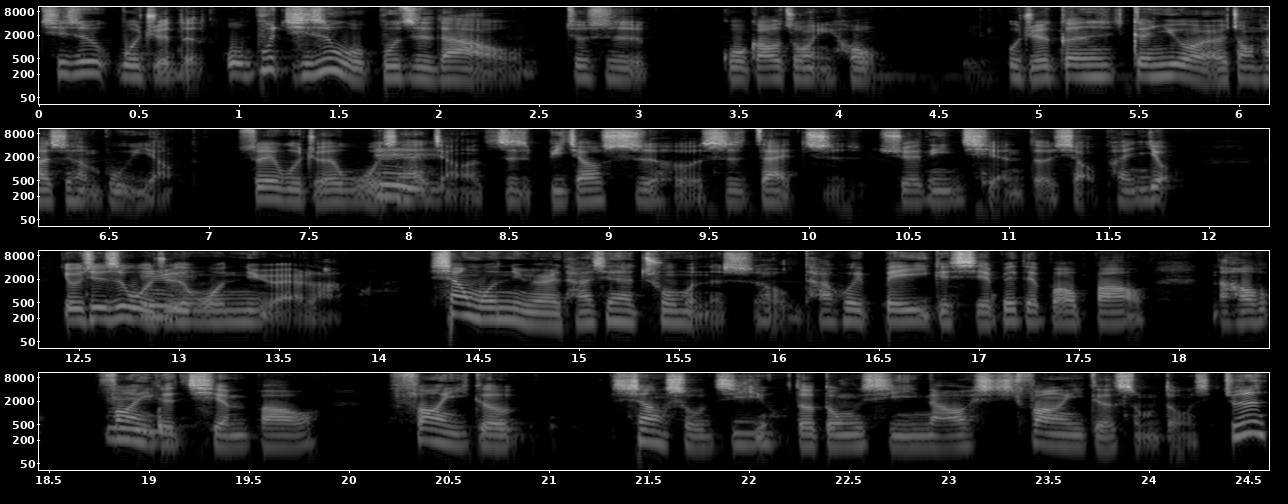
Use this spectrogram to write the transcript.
其实我觉得我不，其实我不知道，就是国高中以后，我觉得跟跟幼儿状态是很不一样的。所以我觉得我现在嗯。讲的只比较适合是在指学龄前的小朋友，尤其是我觉得嗯。我女儿啦，像我女儿她现在出门的时候，她会背一个斜背的包包，然后放一个嗯。钱包，放一个像手机的东西，然后放一个什么东西，就是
